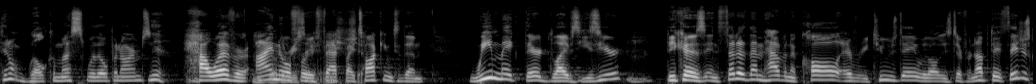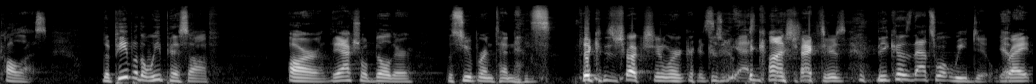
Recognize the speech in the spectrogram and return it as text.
They don't welcome us with open arms. Yeah. However, I know for a fact by talking to them, we make their lives easier because instead of them having a call every Tuesday with all these different updates, they just call us. The people that we piss off are the actual builder, the superintendents, the construction workers, the contractors, because that's what we do, right?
